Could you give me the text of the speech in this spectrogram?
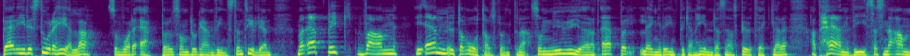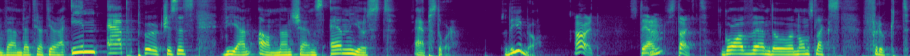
Där i det stora hela så var det Apple som drog hem vinsten tydligen. Men Epic vann i en utav åtalspunkterna som nu gör att Apple längre inte kan hindra sina spelutvecklare att hänvisa sina användare till att göra in-app purchases via en annan tjänst än just App Store. Så det är ju bra. All right. Stark, Starkt. Gav ändå någon slags frukt,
